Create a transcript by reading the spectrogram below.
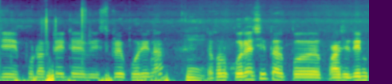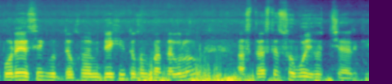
যে প্রোডাক্টটা এটা স্প্রে করি না। যখন করেছি তার প- পাঁচ দিন পরে এসে যখন আমি দেখি তখন পাতাগুলো আস্তে আস্তে সবুজ হচ্ছে আর কি।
